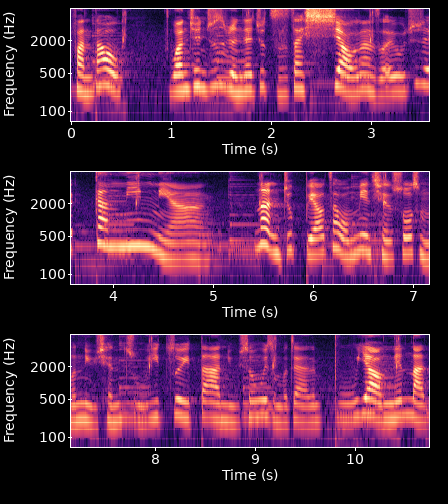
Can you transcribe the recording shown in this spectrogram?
反倒。完全就是人家就只是在笑这样子，哎，我就觉得干你娘！那你就不要在我面前说什么女权主义最大，女生为什么这样？不要，你连男，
